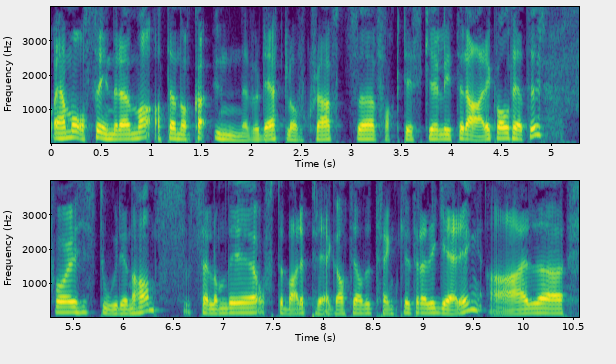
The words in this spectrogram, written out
Og jeg må også innrømme at jeg nok har undervurdert Lovecrafts eh, faktiske litterære kvaliteter. For historiene hans, selv om de ofte bærer preg av at de hadde trengt litt redigering, er eh,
